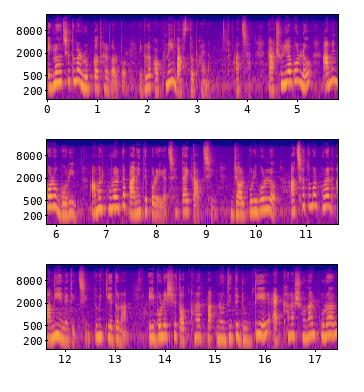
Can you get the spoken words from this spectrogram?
এগুলো হচ্ছে তোমার রূপকথার গল্প। এগুলো কখনোই বাস্তব হয় না। আচ্ছা কাঠুরিয়া বলল, আমি বড় গরিব, আমার কুড়ালটা পানিতে পড়ে গেছে, তাই কাঁদছি। জলপরি বলল আচ্ছা তোমার কুড়াল আমি এনে দিচ্ছি, তুমি কেঁদো না। এই বলে সে তৎক্ষণাৎ নদীতে ডুব দিয়ে একখানা সোনার কুড়াল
